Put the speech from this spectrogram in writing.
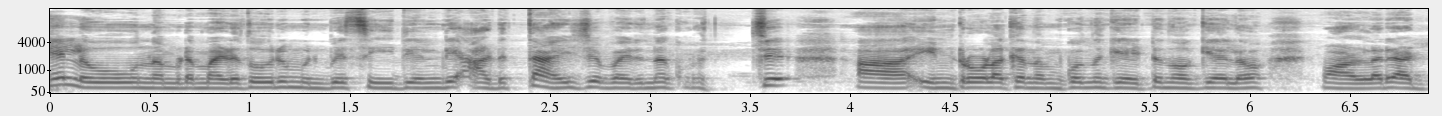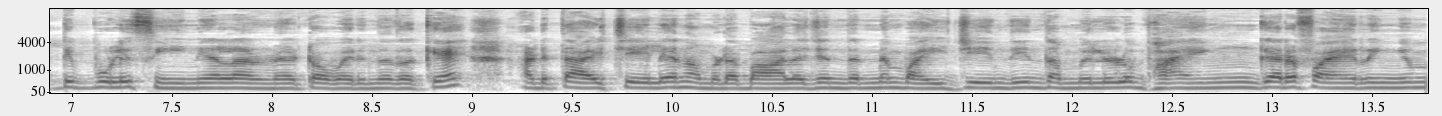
ഹലോ നമ്മുടെ മഴതോരും മുൻപേ സീരിയലിന്റെ അടുത്ത ആഴ്ച വരുന്ന കുറച്ച് ഇൻട്രോളൊക്കെ നമുക്കൊന്ന് കേട്ട് നോക്കിയാലോ. വളരെ അടിപൊളി സീനുകളാണ് കേട്ടോ വരുന്നതൊക്കെ. അടുത്ത ആഴ്ചയിൽ നമ്മുടെ ബാലചന്ദ്രനും വൈജയന്തിയും തമ്മിലുള്ള ഭയങ്കര ഫയറിങ്ങും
